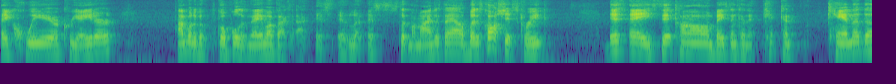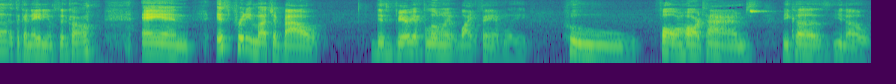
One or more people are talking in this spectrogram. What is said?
a queer creator. I'm gonna go, go pull his name up. I, I, it's it, it's slipped my mind just now, but it's called Schitt's Creek. It's a sitcom based in Can- Can- Canada. It's a Canadian sitcom, and it's pretty much about this very affluent white family who fall on hard times because you know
